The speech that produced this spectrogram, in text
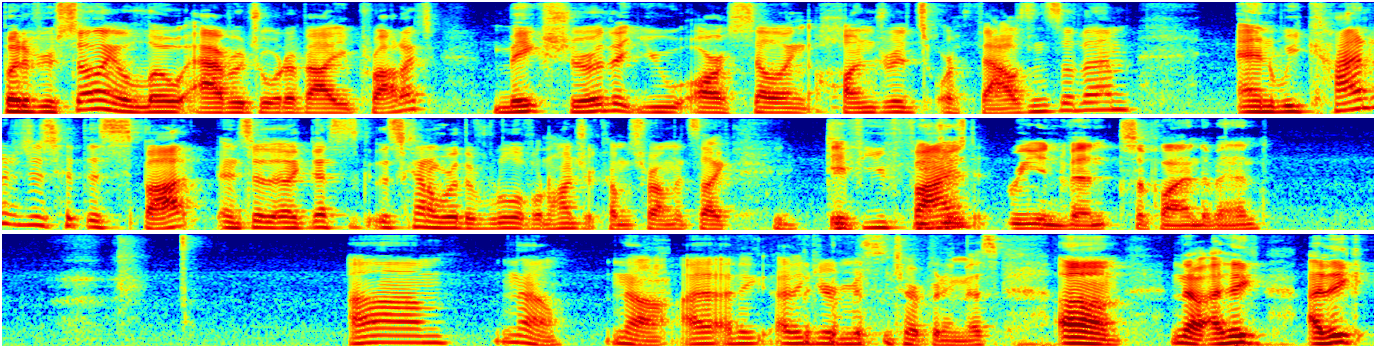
but if you're selling a low average order value product, make sure that you are selling hundreds or thousands of them and we kind of just hit this spot and so like that's this is kind of where the rule of 100 comes from it's like Did if you find you reinvent supply and demand um no no I, I, think i think you're misinterpreting this. Um no i think i think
